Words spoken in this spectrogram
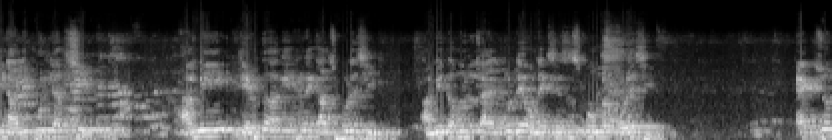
in Alipore যাচ্ছি আমি যেহেতু আগে এখানে কাজ করেছি, আমি তখন চাইল্ড কোর্টে অনেক সেসেস মামলা করেছি। একজন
